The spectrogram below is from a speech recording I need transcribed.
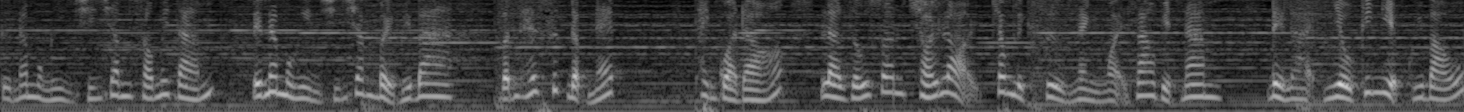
từ năm 1968 đến năm 1973 vẫn hết sức đậm nét. Thành quả đó là dấu son trói lọi trong lịch sử ngành ngoại giao Việt Nam, để lại nhiều kinh nghiệm quý báu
